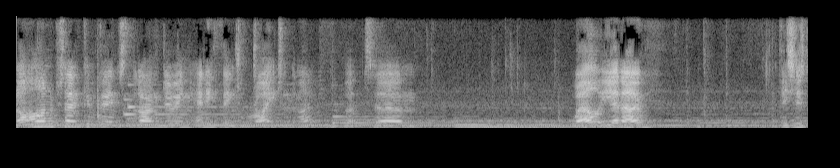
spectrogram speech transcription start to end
not 100% convinced that I'm doing anything right at the moment, but, um, well, you know, this is...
